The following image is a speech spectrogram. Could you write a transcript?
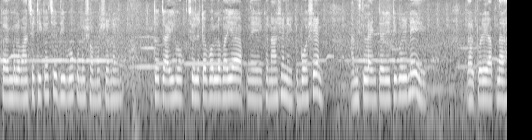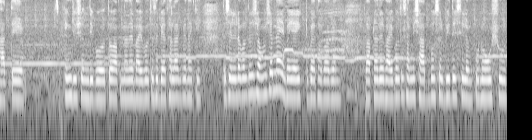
তো আমি বললাম আচ্ছা ঠিক আছে, দিব, কোনো সমস্যা নাই। তো যাই হোক, ছেলেটা বলল, ভাইয়া, আপনি এখানে আসেন, একটু বসেন। আমি লাইনটা রেডি করে নিই। তারপরে আপনার হাতে ইঞ্জেকশন দিব। তো আপনাদের ভাই বলতেছে, ব্যথা লাগবে নাকি? তো ছেলেটা বলতেছে, সমস্যা নেই, ভাইয়া, একটু ব্যথা পাবেন। তো আপনাদের ভাই বলতেছে, আমি সাত বছর বিদেশ ছিলাম, কোনো ওষুধ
